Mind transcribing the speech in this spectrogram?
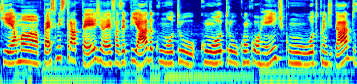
que é uma péssima estratégia é fazer piada com outro, com outro concorrente, com o outro candidato.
